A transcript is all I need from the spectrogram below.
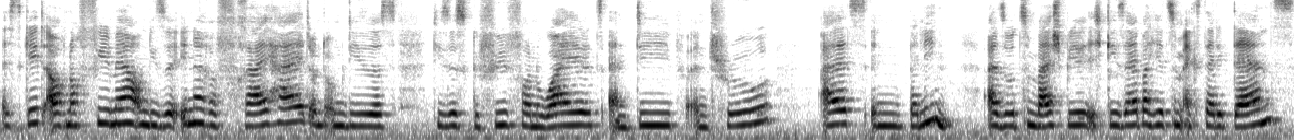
es geht auch noch viel mehr um diese innere Freiheit und um dieses, dieses Gefühl von wild and deep and true als in Berlin. Also zum Beispiel, ich gehe selber hier zum Ecstatic Dance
